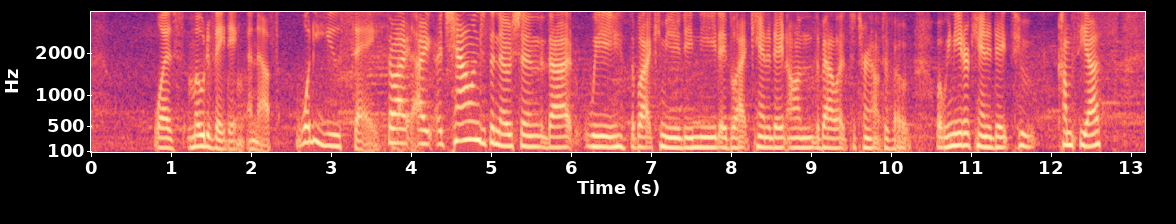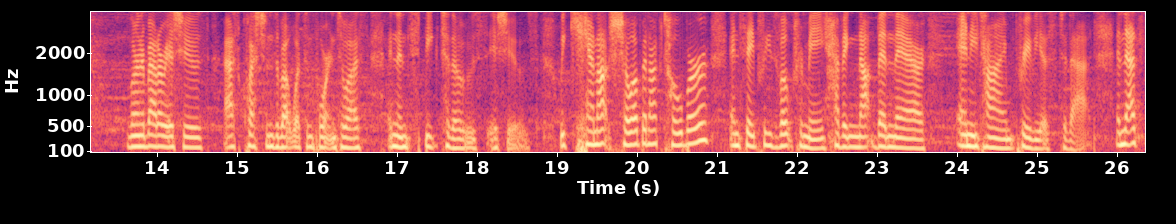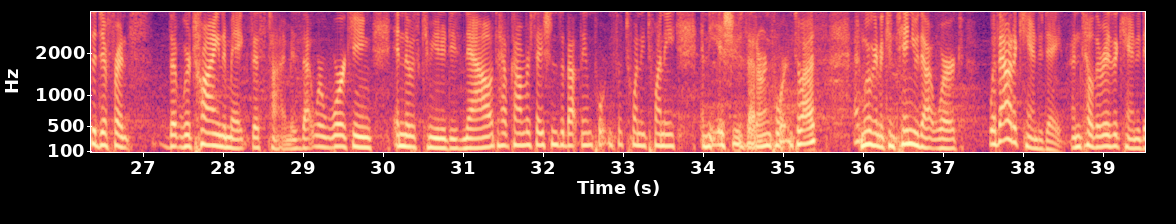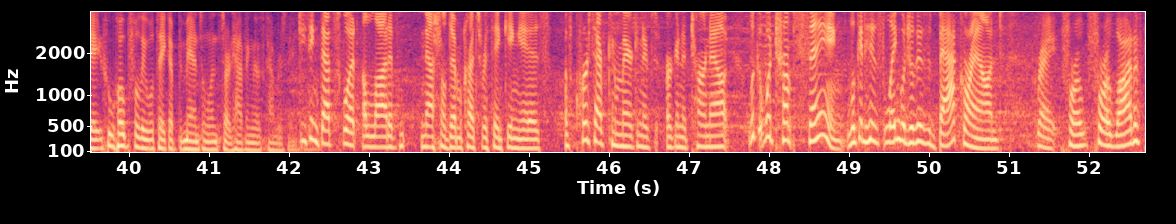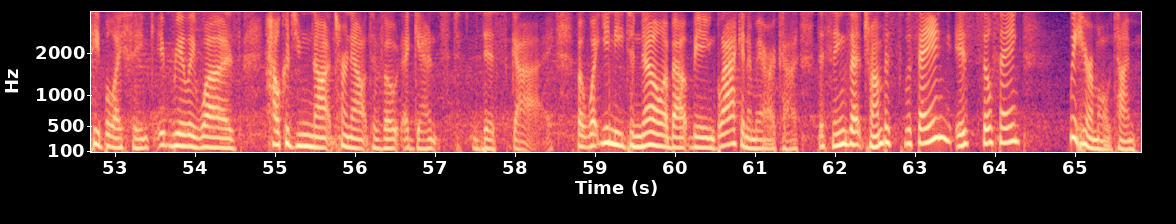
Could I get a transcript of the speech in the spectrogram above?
was motivating enough. What do you say? So I, I, I, challenge the notion that we, the black community, need a black candidate on the ballot to turn out to vote. What we need are candidates who come see us, learn about our issues, ask questions about what's important to us, and then speak to those issues. We cannot show up in October and say, please vote for me, having not been there any time previous to that. And that's the difference that we're trying to make this time is that we're working in those communities now to have conversations about the importance of 2020 and the issues that are important to us. And we're going to continue that work without a candidate until there is a candidate who hopefully will take up the mantle and start having those conversations. Do you think that's what a lot of national Democrats were thinking is of course African Americans are going to turn out. Look at what Trump's saying. Look at his language, look at his background. Right. For for a lot of people I think it really was how could you not turn out to vote against this guy? But what you need to know about being black in America, the things that Trump is, was saying is still saying, we hear him all the time.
